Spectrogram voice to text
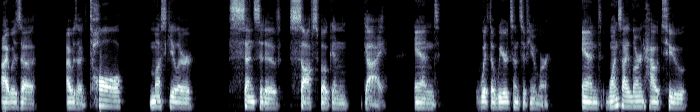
I was a I was a tall, muscular, sensitive, soft-spoken guy and with a weird sense of humor. And once I learned how to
